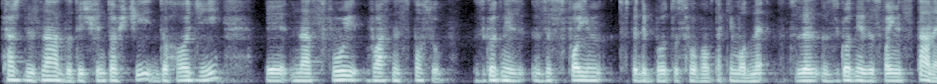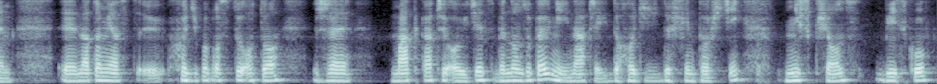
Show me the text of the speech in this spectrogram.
każdy z nas do tej świętości dochodzi y, na swój własny sposób, zgodnie ze swoim, wtedy było to słowo takie modne, zgodnie ze swoim stanem. Y, natomiast chodzi po prostu o to, że matka czy ojciec będą zupełnie inaczej dochodzić do świętości niż ksiądz, biskup,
